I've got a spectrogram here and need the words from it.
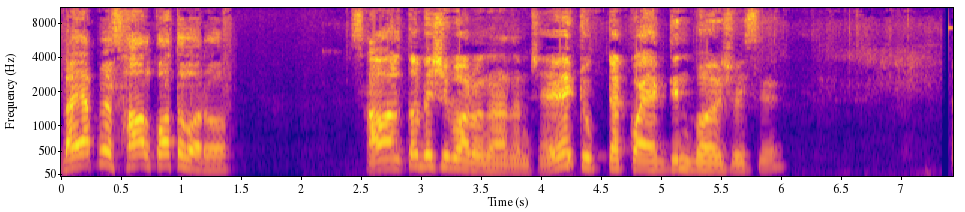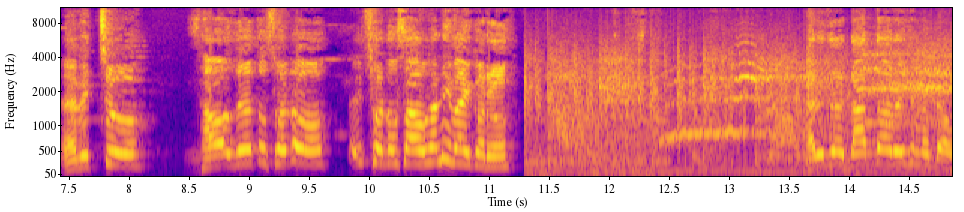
ভাই আপনার কত বড়? সাওয়াল তো বেশি বড় না আজম সাহেব এই টুকটাক কয়েকদিন বয়স হয়েছে হ্যাঁ বিচ্ছু ছাল যেহেতু ছোট এই ছোট ছালখানি বাই করো। আরে যে দাঁত দাও ওইখানে দাও।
